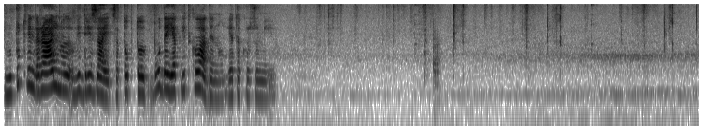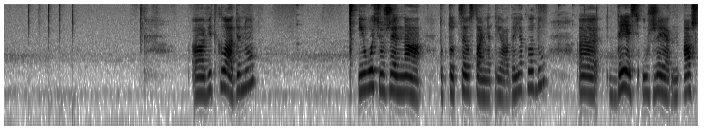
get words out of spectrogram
Ну, тут він реально відрізається, тобто буде як відкладено, я так розумію. Відкладено. І ось уже на, тобто це остання тріада я кладу. Е, Десь уже аж,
